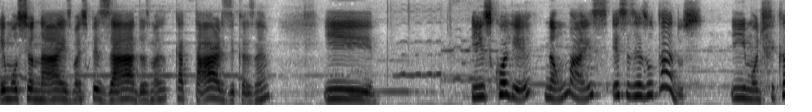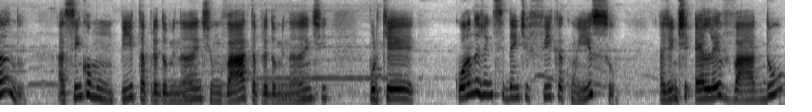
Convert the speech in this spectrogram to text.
emocionais, mais pesadas, mais catársicas, né? E, e escolher não mais esses resultados e ir modificando, assim como um pita predominante, um vata predominante, porque quando a gente se identifica com isso, a gente é levado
